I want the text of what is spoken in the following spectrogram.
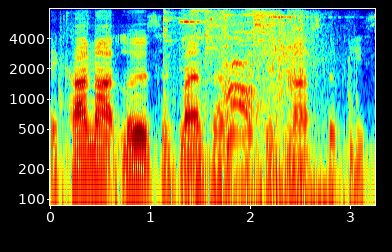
He cannot lose his lantern with his masterpiece.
